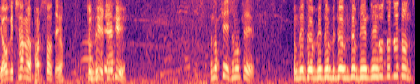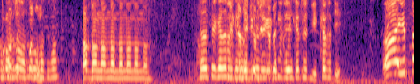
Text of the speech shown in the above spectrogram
여기 차면 바로 써도 돼요? 준호 피 준호 피. 덤비 덤비 덤비 덤비 덤비 덤비. 둔둔둔둔 잠깐 도망쳐 도망쳐. 피 계속 피 캐서디 계속 피 캐서디 캐서디 캐서디 아 이겼다!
